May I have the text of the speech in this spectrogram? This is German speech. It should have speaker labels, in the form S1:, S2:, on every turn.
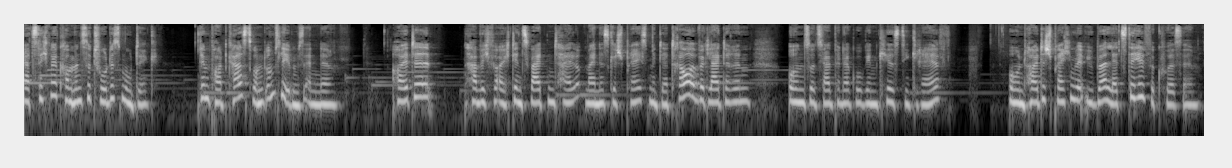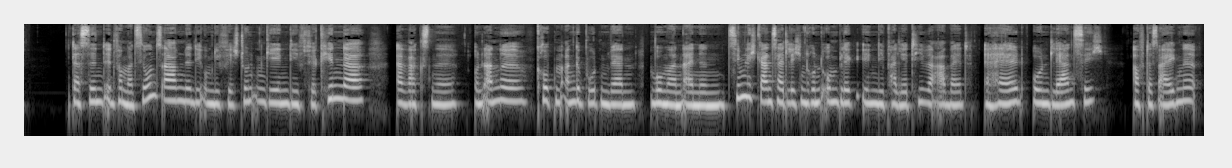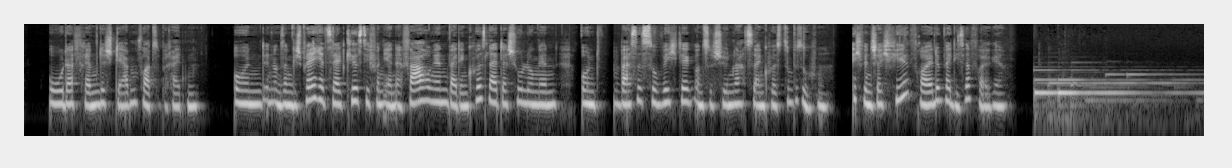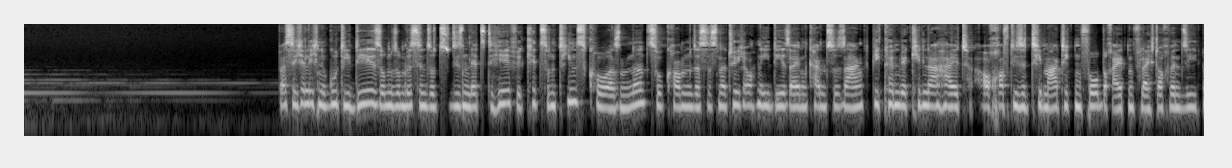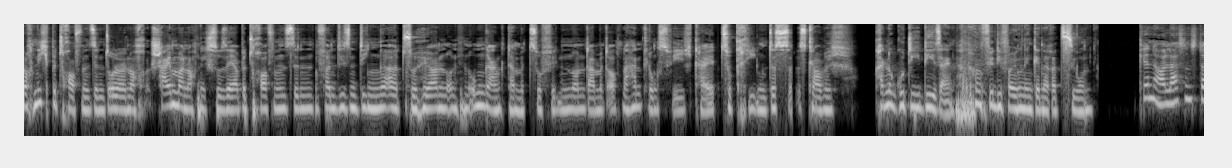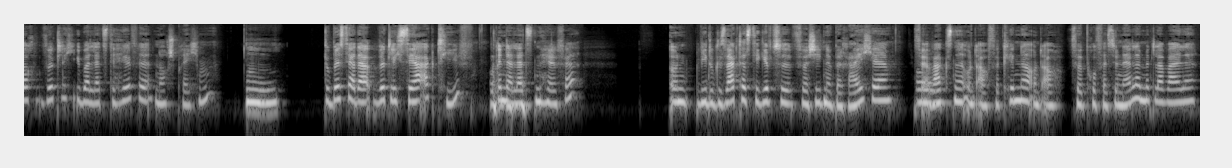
S1: Herzlich willkommen zu Todesmutig, dem Podcast rund ums Lebensende. Heute habe ich für euch den zweiten Teil meines Gesprächs mit der Trauerbegleiterin und Sozialpädagogin Kirsti Gräf. Und heute sprechen wir über Letzte-Hilfe-Kurse. Das sind Informationsabende, die um die vier Stunden gehen, die für Kinder, Erwachsene und andere Gruppen angeboten werden, wo man einen ziemlich ganzheitlichen Rundumblick in die palliative Arbeit erhält und lernt sich auf das eigene oder fremde Sterben vorzubereiten. Und in unserem Gespräch erzählt Kirsti von ihren Erfahrungen bei den Kursleiterschulungen und was es so wichtig und so schön macht, so einen Kurs zu besuchen. Ich wünsche euch viel Freude bei dieser Folge.
S2: Was sicherlich eine gute Idee ist, um so ein bisschen so zu diesen Letzte Hilfe, Kids- und Teens-Kursen ne, zu kommen, dass es natürlich auch eine Idee sein kann, zu sagen, wie können wir Kinder halt auch auf diese Thematiken vorbereiten, vielleicht auch wenn sie noch nicht betroffen sind oder noch scheinbar noch nicht so sehr betroffen sind, von diesen Dingen äh, zu hören und einen Umgang damit zu finden und damit auch eine Handlungsfähigkeit zu kriegen. Das ist, glaube ich, kann eine gute Idee sein für die folgenden Generationen.
S1: Genau, lass uns doch wirklich über Letzte Hilfe noch sprechen. Mhm. Du bist ja da wirklich sehr aktiv in der letzten Hilfe. Und wie du gesagt hast, die gibt es für verschiedene Bereiche, für mhm. Erwachsene und auch für Kinder und auch für Professionelle mittlerweile.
